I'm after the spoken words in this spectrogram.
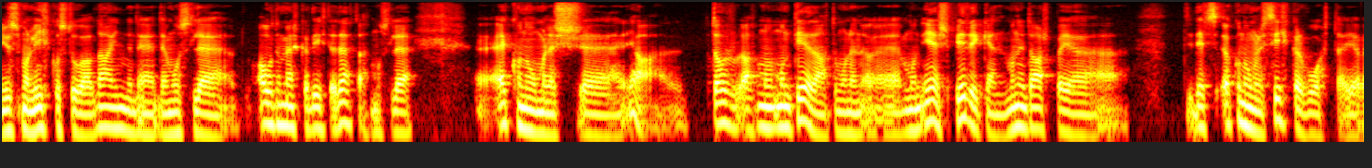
just man että av där inne det det måste automatiskt äh, ditt det att måste ekonomiskt ja då att man montera att man man är spirken man är där på det ekonomiskt säker vårt ja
